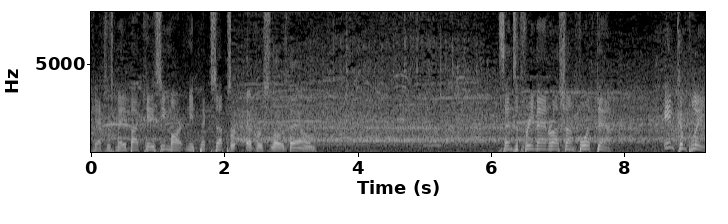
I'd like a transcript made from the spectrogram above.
Catch is made by Casey Martin. He picks up. Forever slows down. Sends a three man rush on fourth down. Incomplete.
